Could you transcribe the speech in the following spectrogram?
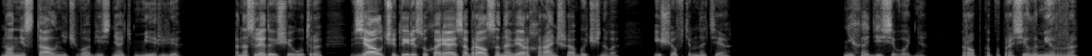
но он не стал ничего объяснять Мирре. А на следующее утро взял четыре сухаря и собрался наверх раньше обычного — еще в темноте. «Не ходи сегодня», — робко попросила Мирра.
